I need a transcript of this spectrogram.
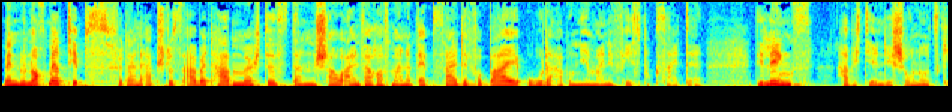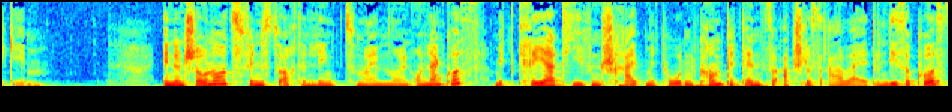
Wenn du noch mehr Tipps für deine Abschlussarbeit haben möchtest, dann schau einfach auf meiner Webseite vorbei oder abonniere meine Facebook-Seite. Die Links habe ich dir in die Show Notes gegeben. In den Show Notes findest du auch den Link zu meinem neuen Online-Kurs mit kreativen Schreibmethoden kompetent zur Abschlussarbeit. Und dieser Kurs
